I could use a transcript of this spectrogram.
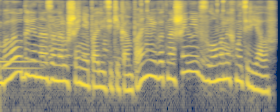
была удалена за нарушение политики компании в отношении взломанных материалов.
